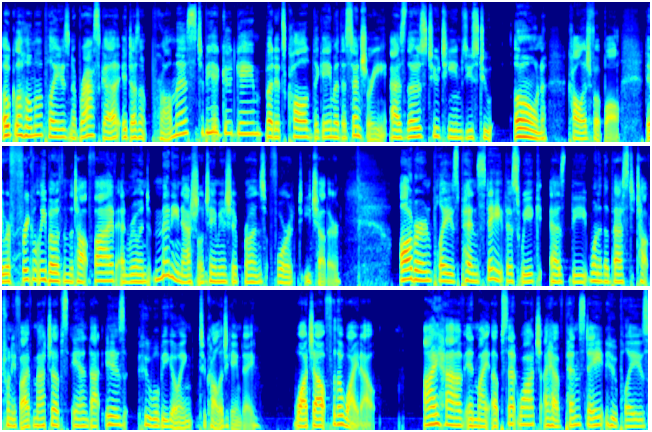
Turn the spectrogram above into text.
Oklahoma plays Nebraska. It doesn't promise to be a good game, but it's called the game of the century, as those two teams used to own college football. They were frequently both in the top five and ruined many national championship runs for each other. Auburn plays Penn State this week as the one of the best top 25 matchups, and that is who will be going to college game day. Watch out for the whiteout. I have in my upset watch, I have Penn State who plays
